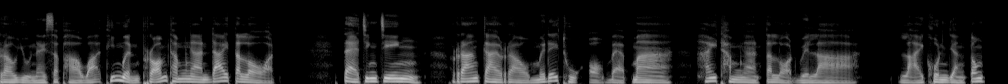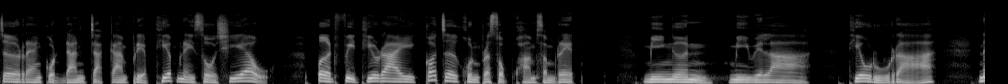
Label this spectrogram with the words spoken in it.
เราอยู่ในสภาวะที่เหมือนพร้อมทำงานได้ตลอด แต่จริงๆ ร่างกายเราไม่ได้ถูกออกแบบมา ให้ทำงานตลอดเวลา หลายคนยังต้องเจอแรงกดดันจากการเปรียบเทียบในโซเชียล เปิดฟีดทีไรก็เจอคนประสบความสำเร็จ มีเงิน มีเวลา เที่ยวหรูหรา ใน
